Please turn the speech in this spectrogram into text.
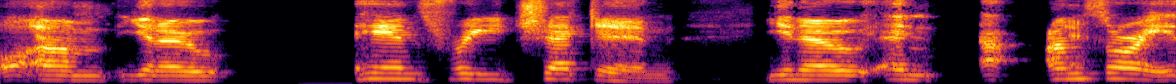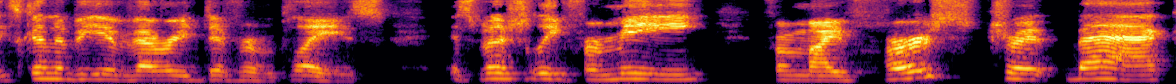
um, you know, hands-free check-in, you know, and I, I'm Yeah. sorry, it's going to be a very different place, especially for me from my first trip back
